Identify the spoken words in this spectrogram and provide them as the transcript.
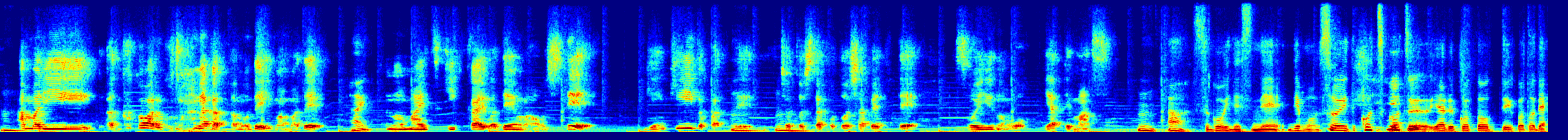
うん。あんまりあ関わることがなかったので今まで。はい。あの毎月1回は電話をして元気？とかってちょっとしたことを喋って、そういうのをやってます。うん、あすごいですね。でもそうやってコツコツやることっていうことで、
